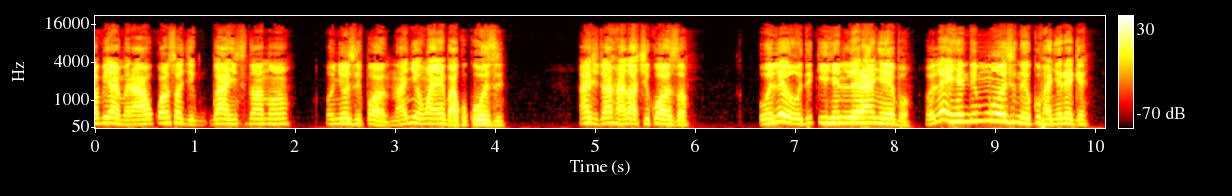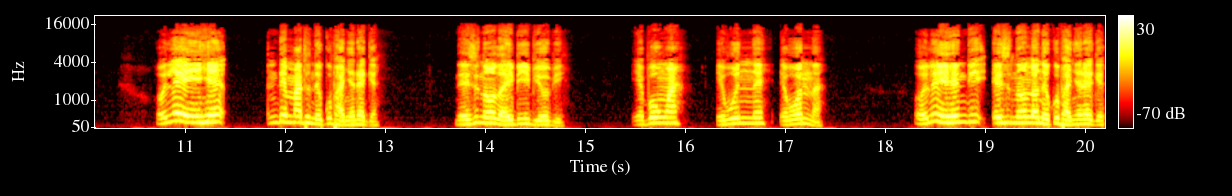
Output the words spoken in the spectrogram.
Ọ bụ ya mere akwụkwọ nsọ ji gba anyị si n'ọnụ onye ozi Pọl na anyị onwe anyị bụ akwụkwọ ozi. Ajụjụ ahụ alọghachikwa ọzọ. Olee ụdịka ihe nlereanya ị bụ? Olee ihe ndị mmụọ ozi na-ekwu banyere gị? Olee ihe ndị mmadụ na-ekwu banyere gị? N'ezinụlọ ebe ibi obi ịbụ nwa ịbụ nne ịbụ nna? Olee ihe ndị ezinụlọ na-ekwu banyere gị?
